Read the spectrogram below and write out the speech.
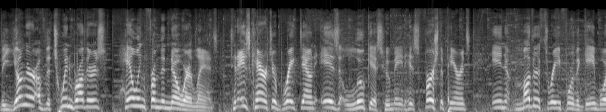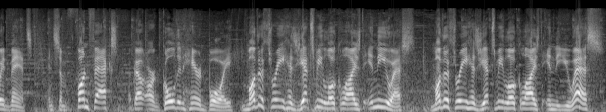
The younger of the twin brothers, hailing from the Nowhere Lands. Today's character breakdown is Lucas, who made his first appearance in Mother 3 for the Game Boy Advance. And some fun facts about our golden haired boy Mother 3 has yet to be localized in the US. Mother 3 has yet to be localized in the US,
